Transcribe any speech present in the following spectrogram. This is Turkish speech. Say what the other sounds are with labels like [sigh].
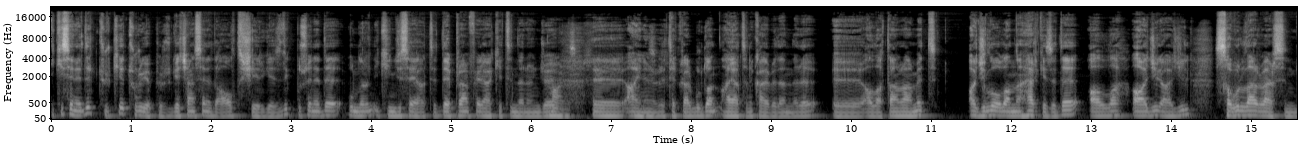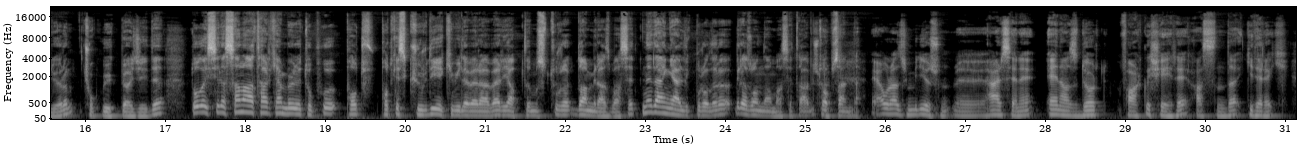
2 senedir Türkiye turu yapıyoruz. Geçen sene de 6 şehir gezdik. Bu sene de bunların ikinci seyahati deprem felaketinden önce Maalesef. ee, aynen öyle. Tekrar buradan hayatını kaybedenlere e, Allah'tan rahmet. Acılı olanlar herkese de Allah acil acil sabırlar versin diyorum. Çok büyük bir acıydı. Dolayısıyla sana atarken böyle topu pod, Podcast Kürdi ekibiyle beraber yaptığımız turdan biraz bahset. Neden geldik buralara? Biraz ondan bahset abi. Top sende. Ya Uraz'cığım biliyorsun e, her sene en az 4 farklı şehre aslında giderek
